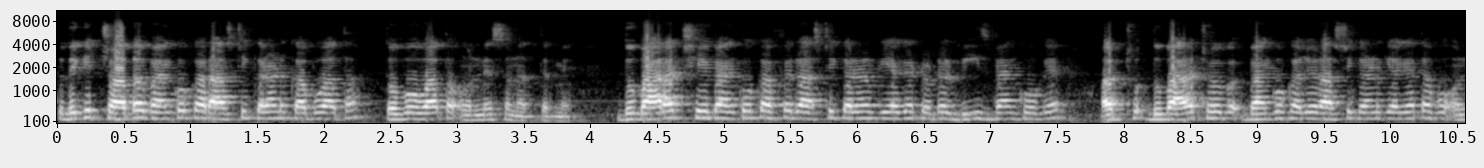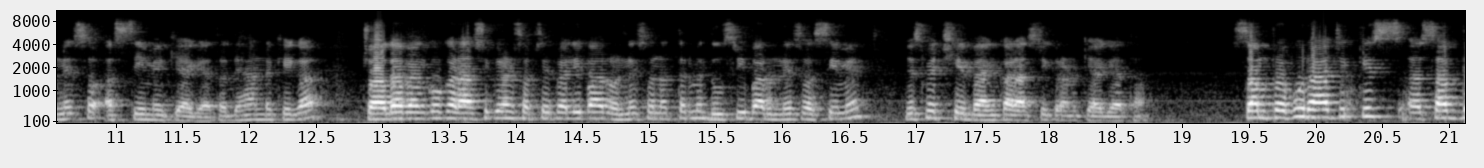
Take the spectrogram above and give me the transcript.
तो देखिए, चौदह बैंकों का राष्ट्रीयकरण कब हुआ था? तो वो हुआ था उन्नीस सौ उनहत्तर में। दोबारा छह बैंकों का फिर राष्ट्रीयकरण किया गया टोटल बीस बैंक हो गए, और दोबारा छह बैंकों का जो राष्ट्रीयकरण किया गया था, वो 1980 में किया गया था। ध्यान रखिएगा, चौदह बैंकों का राष्ट्रीयकरण सबसे पहली बार उन्नीस में, दूसरी बार 1980 में, जिसमें छह बैंक का राष्ट्रीयकरण किया गया था। संप्रभु राज्य किस शब्द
